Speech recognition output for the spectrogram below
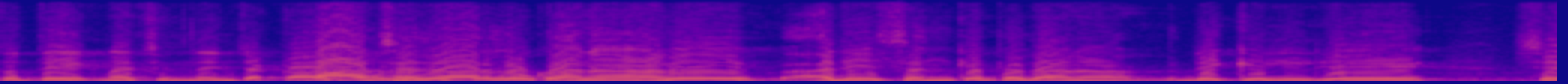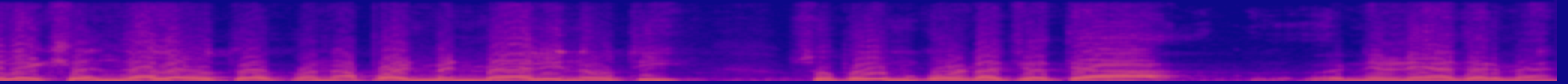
तर ते एकनाथ शिंदेच्या काळात पाच. हजार लोकांना आम्ही अधिसंख्य पदानं देखील जे सिलेक्शन झालं होतं पण अपॉइंटमेंट मिळाली नव्हती. सुप्रीम कोर्टाच्या त्या निर्णयादरम्यान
